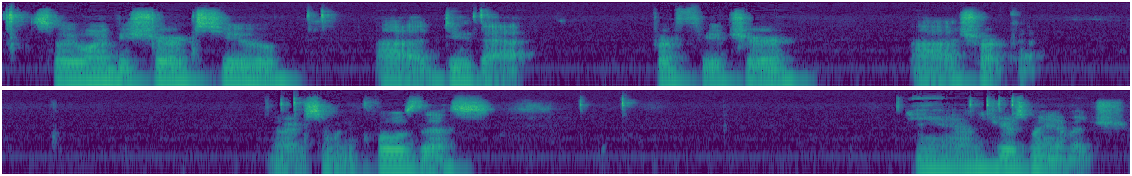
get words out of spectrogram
So we want to be sure to uh, do that for future uh, shortcut. Alright, so I'm going to close this. And here's my image.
